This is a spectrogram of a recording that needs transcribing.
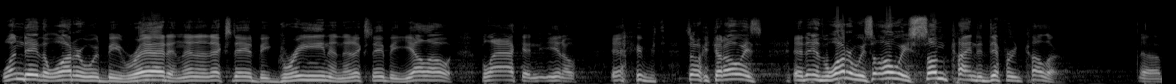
one day the water would be red, and then the next day it'd be green, and the next day it'd be yellow, black, and you know, so he could always, and, and, water was always some kind of different color. Uh,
